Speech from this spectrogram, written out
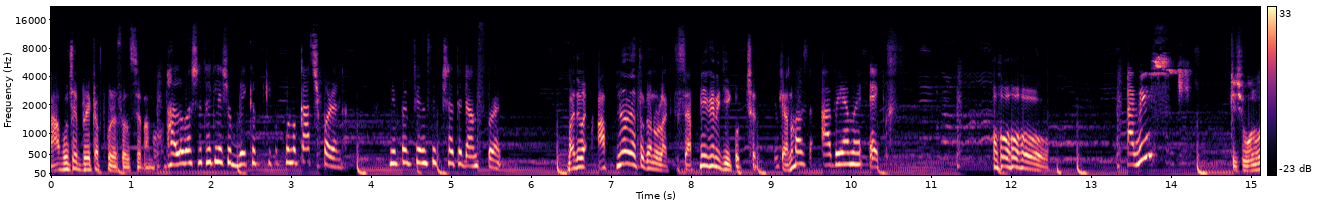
না বুঝে ব্রেকআপ করে ফেলছিলাম ভালোবাসা থাকলে এসব ব্রেকআপ কোনো কাজ করে না। আপনি আপনার ফিয়ান্সির সাথে ডান্স করেন। বাই আপনার এত কেন লাগতেছে? আপনি এখানে কি করছেন? কেন? বিকজ আবি আমার এক্স ও আবির কিছু বলব?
